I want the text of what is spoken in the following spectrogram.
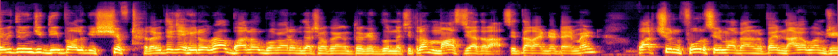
చవితి నుంచి దీపావళికి షిఫ్ట్ రవితేజ హీరోగా భాను భోగారూపు దర్శకత్వం తెరకెక్కుతున్న చిత్రం mass Jathara Sithara entertainment fortune four cinema banner పై నాగవంశీ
